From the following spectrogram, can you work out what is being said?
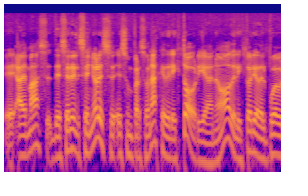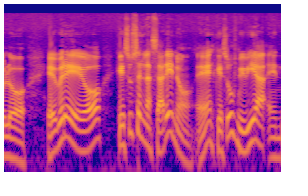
eh, además de ser el Señor, es, un personaje de la historia, ¿no? De la historia del pueblo hebreo. Jesús el Nazareno, ¿eh? Jesús vivía en,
